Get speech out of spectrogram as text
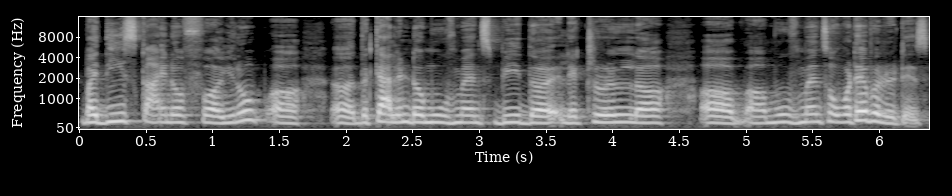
by these kind of, uh, you know, uh, uh, the calendar movements, be the electoral uh, uh, movements or whatever it is.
